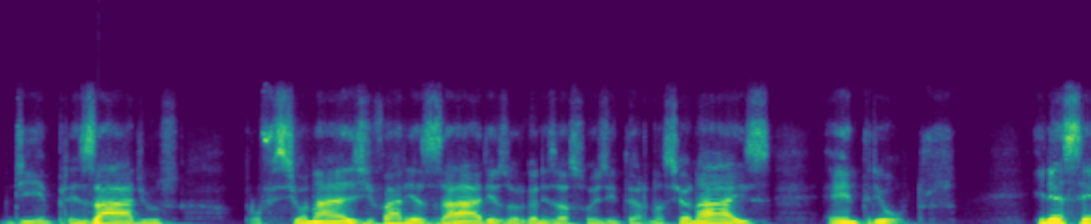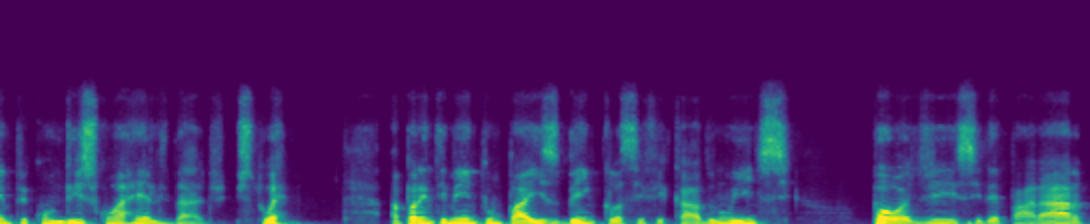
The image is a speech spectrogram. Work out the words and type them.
de empresários, profissionais de várias áreas, organizações internacionais, entre outros. E nem sempre condiz com a realidade. Isto é, aparentemente um país bem classificado no índice pode se deparar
